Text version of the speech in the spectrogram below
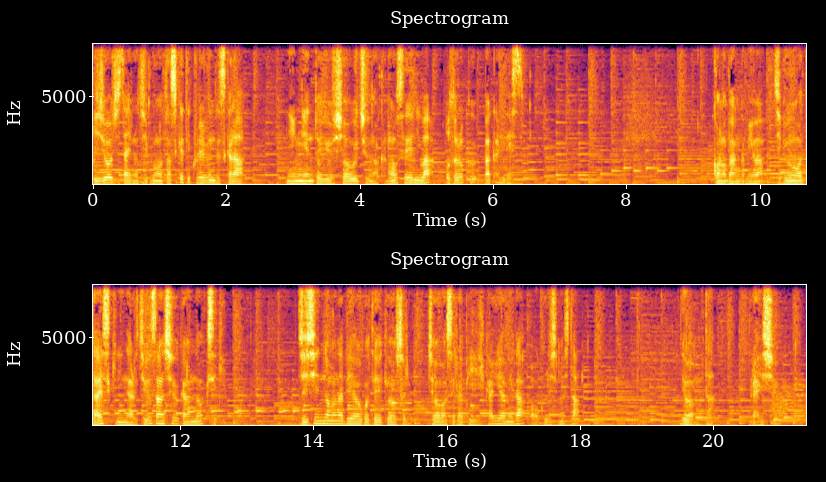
非常事態の自分を助けてくれるんですから人間という小宇宙の可能性には驚くばかりです。この番組は自分を大好きになる13週間の奇跡自信の学び屋をご提供する調和セラピー光雨がお送りしました。ではまた来週。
